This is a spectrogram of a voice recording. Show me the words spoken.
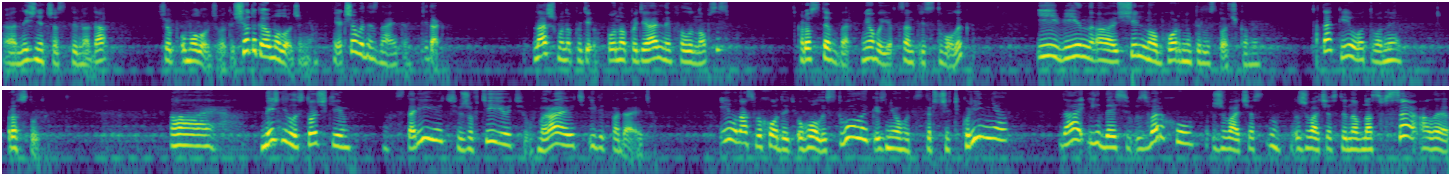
е, нижня частина, да, щоб омолоджувати. Що таке омолодження? Якщо ви не знаєте, і так, наш моноподі- моноподіальний фаленопсис росте вверх. В нього є в центрі стволик, і він е, щільно обгорнутий листочками. Так, і от вони ростуть. Нижні листочки старіють, жовтіють, вмирають і відпадають. І у нас виходить голий стволик, із нього стирчить коріння, да, і десь зверху жива, час, ну, жива частина в нас все, але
